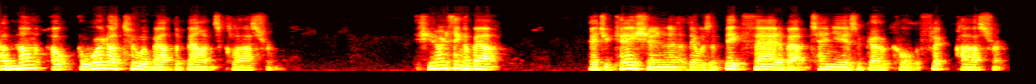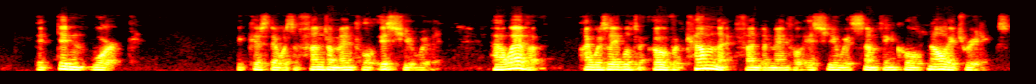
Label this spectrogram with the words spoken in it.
A, moment, a, a word or two about the balanced classroom. If you know anything about education, uh, there was a big fad about 10 years ago called the flipped classroom it didn't work because there was a fundamental issue with it. However, I was able to overcome that fundamental issue with something called knowledge readings.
